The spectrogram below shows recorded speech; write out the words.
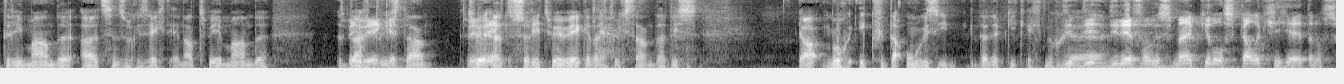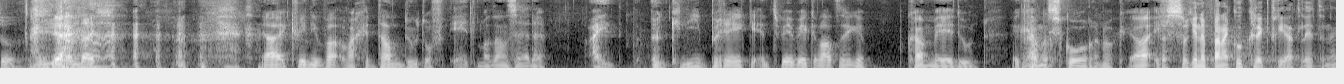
Drie maanden uit zijn zo gezegd en na twee maanden twee daar weken. terug staan. Twee eh, sorry, twee weken daar Ja. terug staan, dat is... Ja, nog, ik vind dat ongezien. Dat heb ik echt nog... Die, eh, die, die heeft volgens mij kilo's kalk gegeten of zo. Niet Ja. een dag. Ja, ik weet niet wat, wat je dan doet of eet, maar dan zeiden een knie breken en twee weken later zeggen, ik ga meedoen. Ik ga Ja, nog scoren ook. Ja, echt. Dat is toch geen pannenkoek, gelijk triatleten. Hè?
